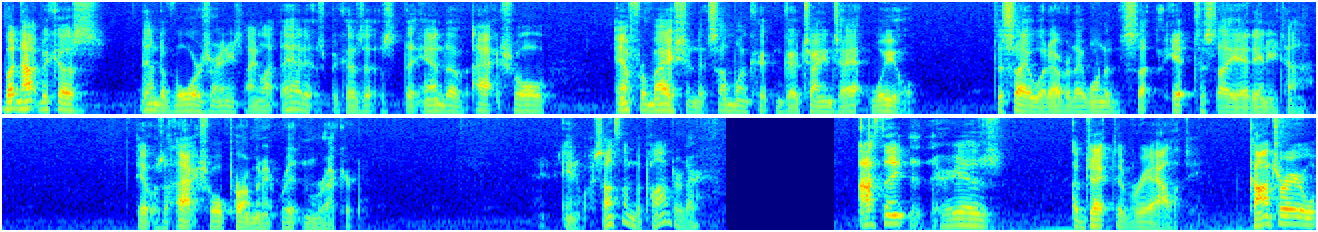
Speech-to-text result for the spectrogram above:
But not because the end of wars or anything like that. It's because it's the end of actual information that someone couldn't go change at will to say whatever they wanted it to say at any time. It was an actual permanent written record. Anyway, something to ponder there. I think that there is objective reality, contrary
